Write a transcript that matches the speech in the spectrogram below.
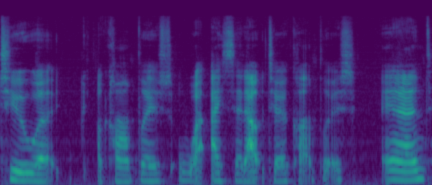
to uh, accomplish what I set out to accomplish. And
